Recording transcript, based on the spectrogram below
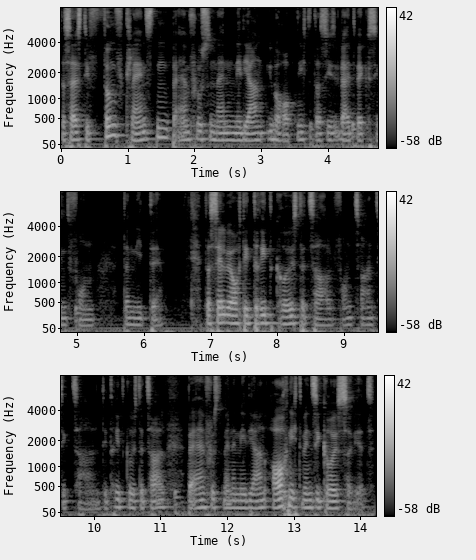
Das heißt, die fünf kleinsten beeinflussen meinen Median überhaupt nicht, da sie weit weg sind von der Mitte. Dasselbe auch die drittgrößte Zahl von 20 Zahlen. Die drittgrößte Zahl beeinflusst meinen Median auch nicht, wenn sie größer wird.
